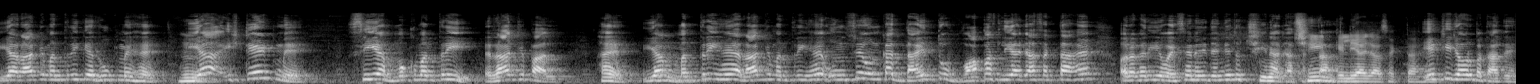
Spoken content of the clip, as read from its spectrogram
या राज्य मंत्री के रूप में हैं या स्टेट में सीएम मुख्यमंत्री राज्यपाल हैं या मंत्री है या राज्य मंत्री है उनसे उनका दायित्व तो वापस लिया जा सकता है और अगर ये वैसे नहीं देंगे तो छीना जा सकता के है। के लिया जा सकता है। एक चीज़ और बता दें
